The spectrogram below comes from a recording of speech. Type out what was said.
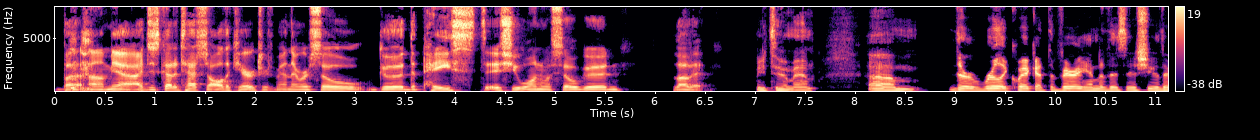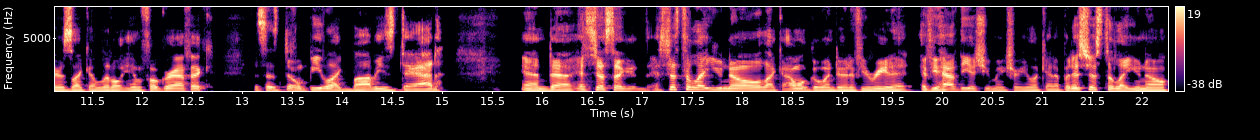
but um, yeah, I just got attached to all the characters, man. They were so good. The pace to issue one was so good. Love it. Me too, man. Um, they're really quick at the very end of this issue. There's like a little infographic that says "Don't be like Bobby's dad," and uh, it's just a it's just to let you know. Like I won't go into it. If you read it, if you have the issue, make sure you look at it. But it's just to let you know.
